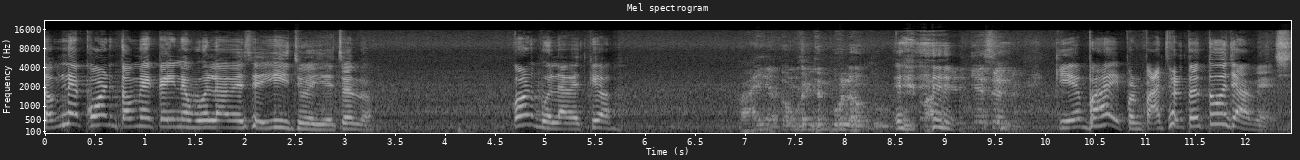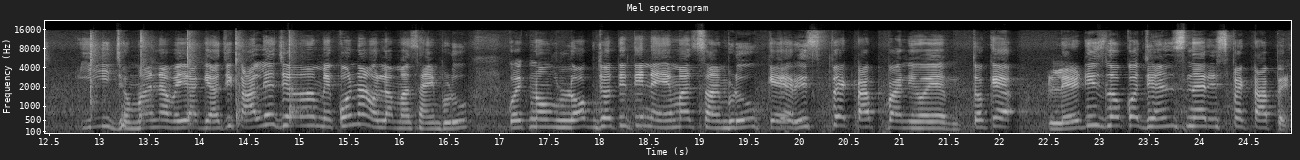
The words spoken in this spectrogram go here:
તમને કોણ તમે કહીને બોલાવે છે એ જોઈએ ચલો. કોણ બોલાવે છે? કયો? કે ભાઈ પણ પાછળ તો તું જ આવે. ઈ જમાના વયા ગયા. હજી કાલે જ મેં કોના ઓલામાં સાંભળ્યું? કોઈકનો વ્લોગ જોતી હતી ને એમાં જ સાંભળ્યું કે રિસ્પેક્ટ આપવાની હોય એમ. તો કે લેડીઝ લોકો જેન્ટ્સને રિસ્પેક્ટ આપે.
